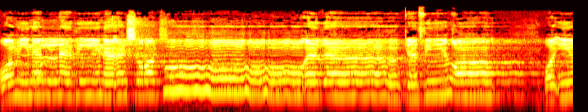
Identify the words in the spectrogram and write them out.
ومن الذين أشركوا اذى كثيرا وإن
